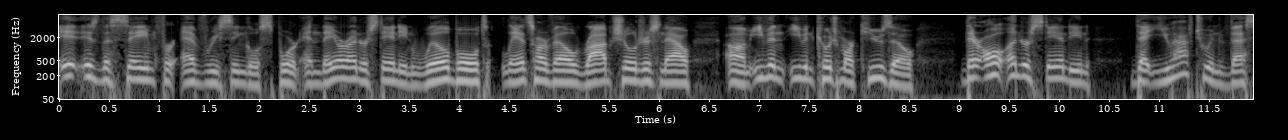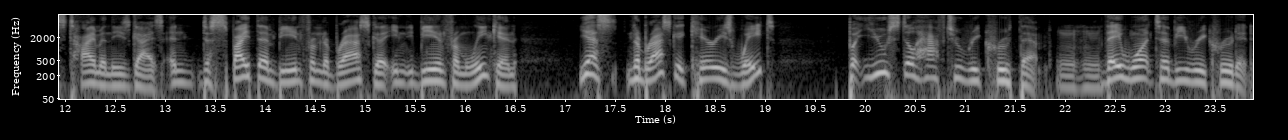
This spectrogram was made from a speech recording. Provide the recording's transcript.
it is the same for every single sport, and they are understanding. Will Bolt, Lance Harvell, Rob Childress, now um, even even Coach Marcuso, they're all understanding that you have to invest time in these guys. And despite them being from Nebraska, in, being from Lincoln, yes, Nebraska carries weight, but you still have to recruit them. They want to be recruited,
